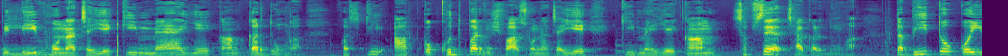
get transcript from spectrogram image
बिलीव होना चाहिए कि मैं ये काम कर दूँगा। फर्स्टली आपको खुद पर विश्वास होना चाहिए कि मैं ये काम सबसे अच्छा कर दूँगा। तभी तो कोई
